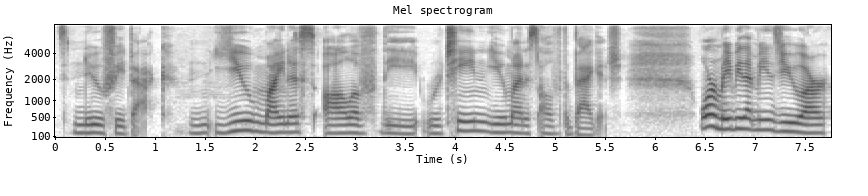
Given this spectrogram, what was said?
It's new feedback. You minus all of the routine, you minus all of the baggage. Or maybe that means you are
